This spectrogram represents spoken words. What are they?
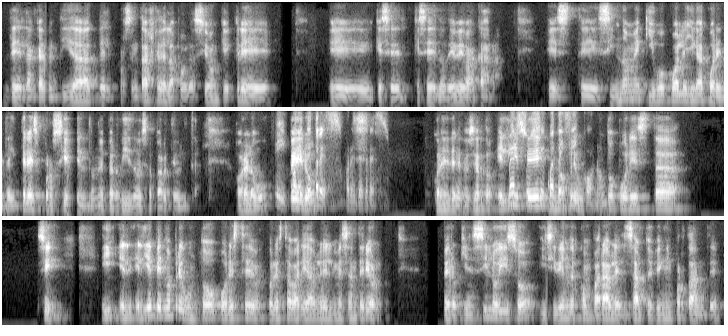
de la cantidad, del porcentaje de la población que cree eh, que, se, que se lo debe vacar. Este, si no me equivoco, le llega a 43%, no he perdido esa parte ahorita. Ahora lo busco. Sí, 43, 43. 43, ¿no es cierto? El IEP no preguntó por esta... Sí, y el, el, IEP no preguntó por, este, por esta variable el mes anterior, pero quien sí lo hizo, y si bien no es comparable, el salto es bien importante,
